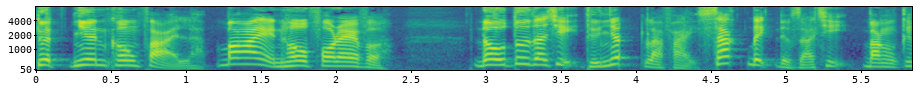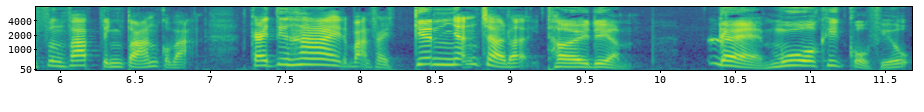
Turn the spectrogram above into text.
tuyệt nhiên không phải là buy and hold forever. Đầu tư giá trị thứ nhất là phải xác định được giá trị bằng cái phương pháp tính toán của bạn. Cái thứ hai là bạn phải kiên nhẫn chờ đợi thời điểm để mua khi cổ phiếu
